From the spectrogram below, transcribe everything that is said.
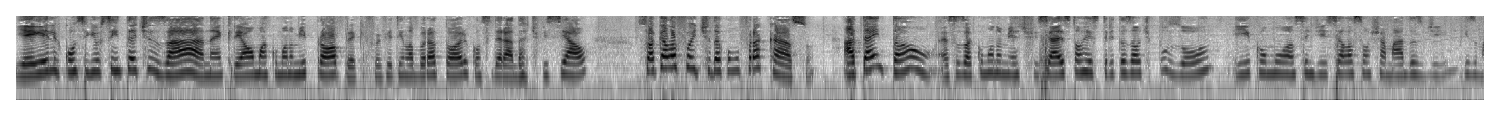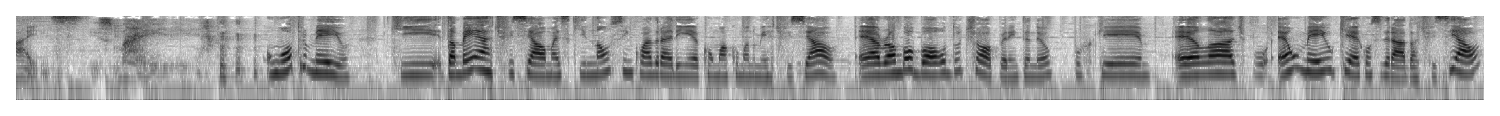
E aí ele conseguiu sintetizar, né, criar uma Akuma no Mi própria, que foi feita em laboratório, considerada artificial, só que ela foi tida como fracasso. Até então, essas Akuma no Mi artificiais estão restritas ao tipo Zoan e, como Ansem disse, elas são chamadas de Smiles. Smile. Um outro meio que também é artificial, mas que não se enquadraria como Akuma no Mi artificial, é a Rumble Ball do Chopper, entendeu? Porque ela, tipo, é um meio que é considerado artificial,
